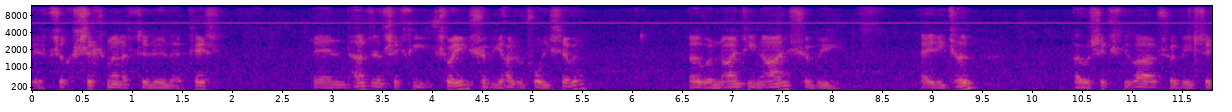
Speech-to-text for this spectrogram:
it took 6 minutes to do that test. And 163 should be 147 over 99 should be 82 over 65 should be 60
